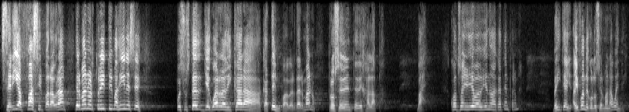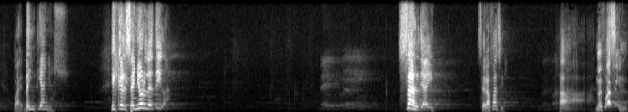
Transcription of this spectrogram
¿Sería fácil para Abraham? Hermano Arturito, imagínese, pues usted llegó a radicar a Catempa, ¿verdad, hermano? Procedente de Jalapa. ¿Cuántos años lleva viviendo en Catempa, hermano? 20 años. Ahí fue donde conoció a hermana Wendy. Vaya, 20 años. Y que el Señor les diga, Sal de ahí. ¿Será fácil? Ah, no es fácil.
